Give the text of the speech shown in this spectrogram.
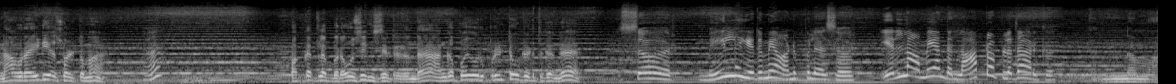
நான் ஒரு ஐடியா சொல்லட்டுமா? ஆ? பக்கத்துல பிரவுசிங் சென்டர் இருந்தா அங்க போய் ஒரு பிரிண்ட் அவுட் எடுத்துக்கங்க. சார் மெயில்ல எதுவுமே அனுப்பல சார் எல்லாமே அந்த லேப்டாப்ல தான் இருக்கு. என்னம்மா?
